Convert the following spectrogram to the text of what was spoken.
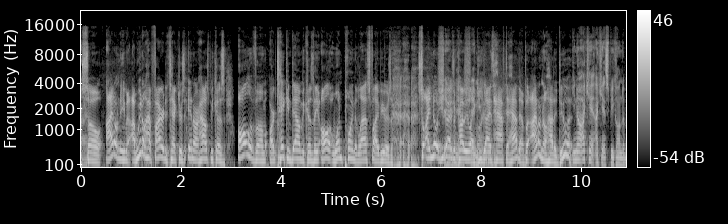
So I don't even. We don't have fire detectors in our house because all of them are taken down because they all at one point in the last five years. So I know you Shame, guys are probably shame like, you guys you. have to have that, but I don't know how to do it. You know, I can't I can't speak on the,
